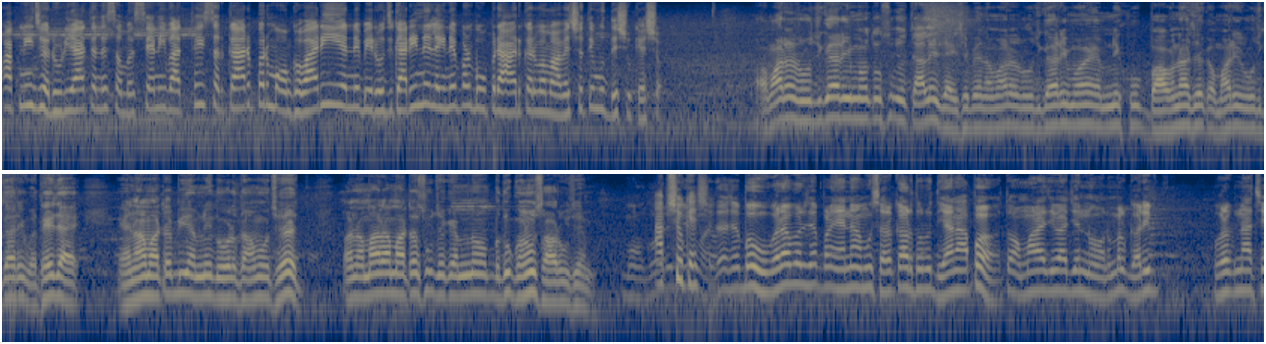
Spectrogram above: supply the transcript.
આપની જરૂરિયાત અને સમસ્યાની વાત થઈ સરકાર પર મોંઘવારી અને બેરોજગારીને લઈને પણ બહુ પ્રહાર કરવામાં આવે છે તે મુદ્દે શું કહેશો? અમારા રોજગારીમાં તો શું ચાલે જાય છે બેન અમારા રોજગારીમાં એમની ખૂબ ભાવના છે કે અમારી રોજગારી વધે જાય એના માટે બી એમની દોડધામો છે જ. અને અમારા માટે શું છે કે એમનું બધું ઘણું સારું છે એમ. આપ શું કહેશો? છે બહુ બરાબર છે પણ એના અમુક સરકાર થોડું ધ્યાન આપે તો અમારા જેવા જે નોર્મલ ગરીબ વર્ગના છે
